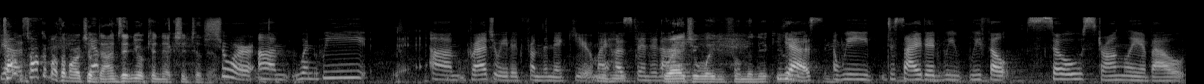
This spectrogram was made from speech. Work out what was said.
Talk, talk about the March of Yep. Dimes and your connection to them. Sure. Um, when we um, graduated from the NICU, my husband and I. Mm-hmm. Graduated from the NICU. Yes, and we decided we, we felt so strongly about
